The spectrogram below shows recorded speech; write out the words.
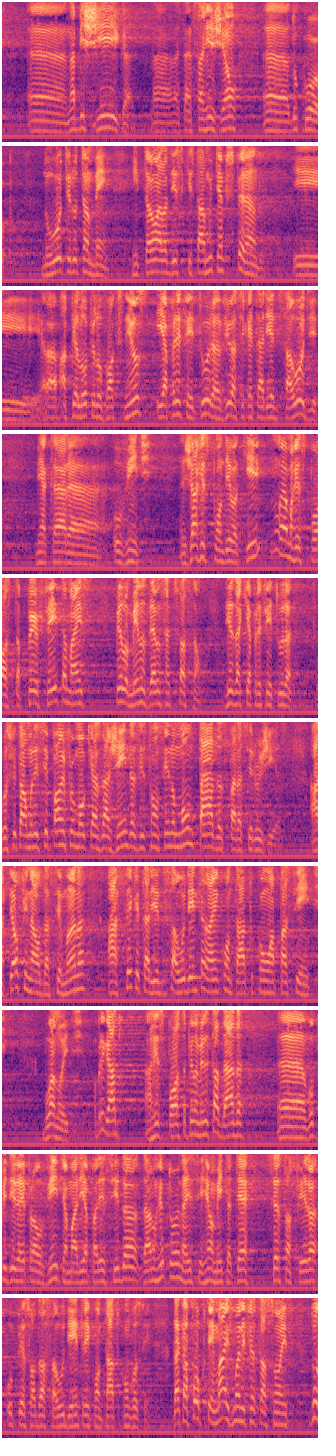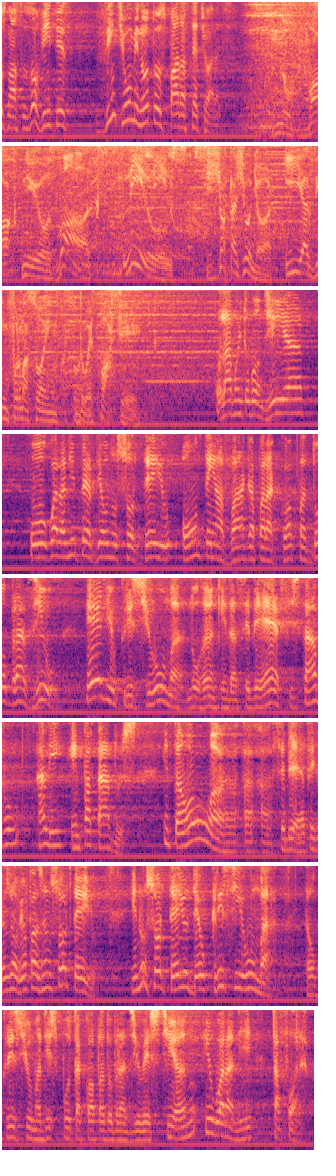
é, na bexiga, na, nessa região é, do corpo, no útero também. Então ela disse que está há muito tempo esperando e ela apelou pelo Vox News e a prefeitura viu a Secretaria de Saúde minha cara ouvinte, já respondeu aqui. Não é uma resposta perfeita, mas pelo menos deram satisfação. Diz aqui a prefeitura: o Hospital Municipal informou que as agendas estão sendo montadas para cirurgias. Até o final da semana, a Secretaria de Saúde entrará em contato com a paciente. Boa noite. Obrigado. A resposta, pelo menos, está dada. Uh, vou pedir aí para a ouvinte, a Maria Aparecida, dar um retorno aí, se realmente até sexta-feira o pessoal da saúde entra em contato com você. Daqui a pouco tem mais manifestações dos nossos ouvintes. 21 minutos para 7 horas. No Fox News. Fox News. J. Júnior. E as informações do esporte. Olá, muito bom dia. O Guarani perdeu no sorteio ontem a vaga para a Copa do Brasil. Ele e o Criciúma, no ranking da CBF, estavam ali, empatados. Então a, a, a CBF resolveu fazer um sorteio. E no sorteio deu Criciúma. Então o Criciúma disputa a Copa do Brasil este ano e o Guarani está fora.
